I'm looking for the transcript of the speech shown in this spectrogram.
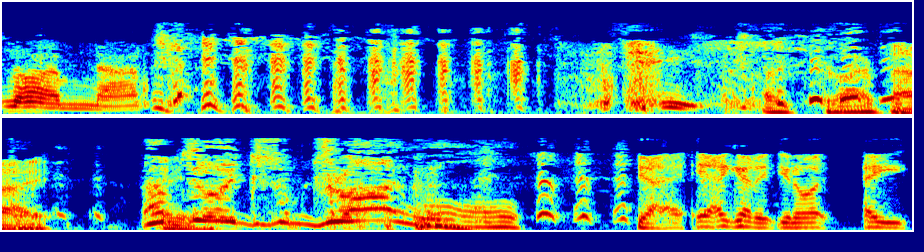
No, I'm not. Jeez. All right. I'm Anyway. doing some drywall. Yeah, I, I got it. You know what? Hey,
